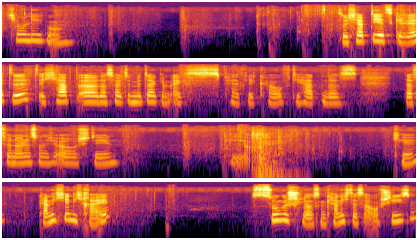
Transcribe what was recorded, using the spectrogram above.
Entschuldigung. So, ich habe die jetzt gerettet. Ich habe äh, das heute Mittag im Expert gekauft. Die hatten das dafür 29 Euro stehen. Lol. Okay. Kann ich hier nicht rein? Ist zugeschlossen. Kann ich das aufschießen?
